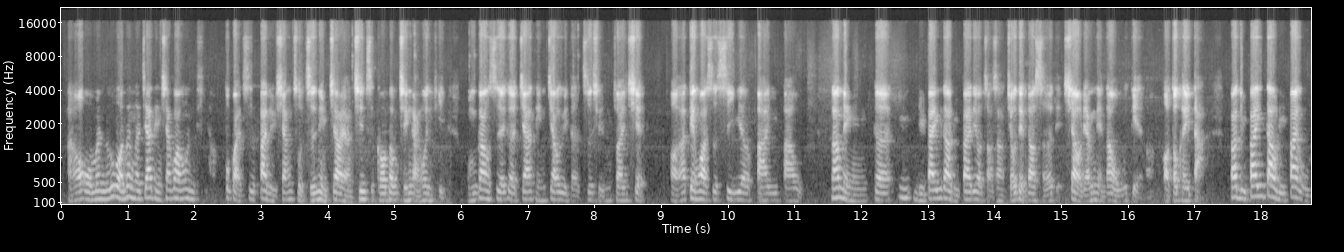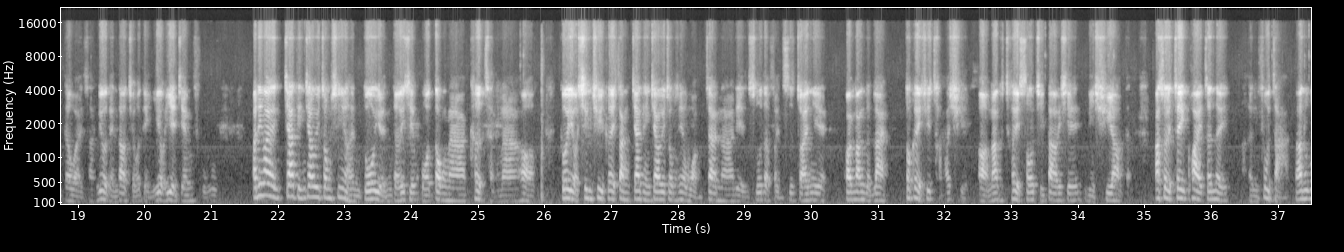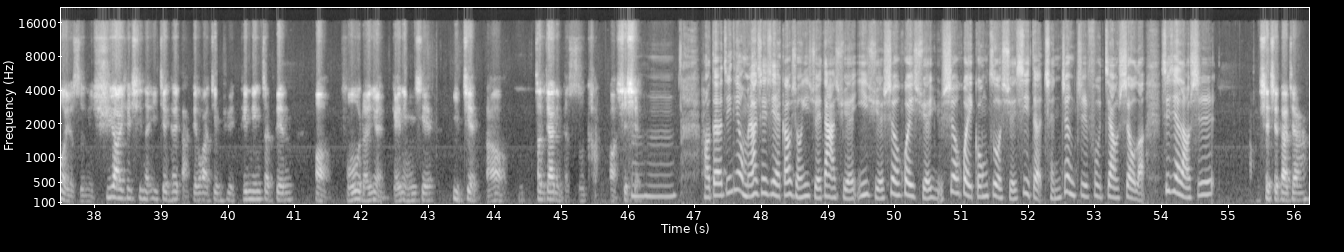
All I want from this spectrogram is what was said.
好，我们如果任何家庭相关问题不管是伴侣相处、子女教养、亲子沟通、情感问题，我们刚刚是一个家庭教育的咨询专线，哦，那电话是四一二八一八五。那每个一礼拜一到礼拜六早上九点到十二点，下午两点到五点哦，哦都可以打。啊，礼拜一到礼拜五的晚上六点到九点也有夜间服务。啊，另外家庭教育中心有很多元的一些活动啊、课程啊，哈，各位有兴趣可以上家庭教育中心的网站啊、脸书的粉丝专业、官方的 line 都可以去查询啊，那可以收集到一些你需要的。啊，所以这一块真的很复杂。那如果有时你需要一些新的意见，可以打电话进去听听这边哦，服务人员给你一些。意见，然后增加你的思考。好，谢谢。嗯，好的。今天我们要谢谢高雄医学大学医学社会学与社会工作学系的陈正志副教授了。谢谢老师。好，谢谢大家。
